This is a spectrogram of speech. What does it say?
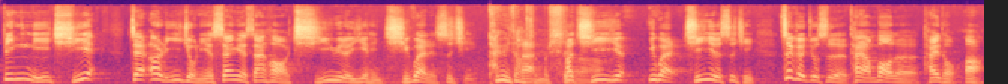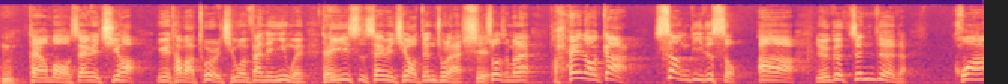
宾尼奇耶，在二零一九年三月三号奇遇了一件很奇怪的事情。他遇到什么事了？他奇遇意外奇异的事情，这个就是《太阳报》的 title 啊。嗯，《太阳报》三月七号，因为他把土耳其文翻成英文，第一次三月七号登出来，是说什么呢？他 hand of God，上帝的手啊，有一个真的的。花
